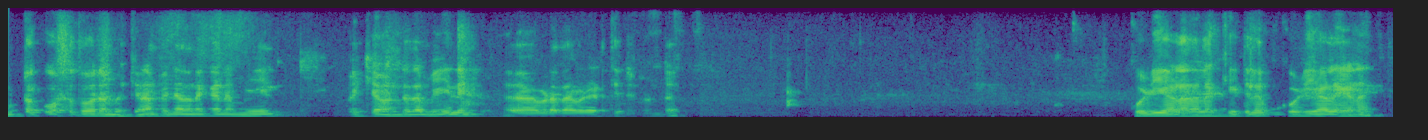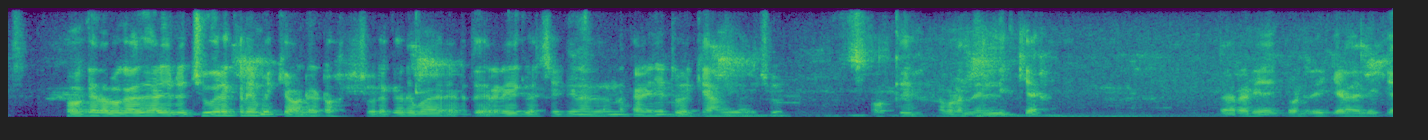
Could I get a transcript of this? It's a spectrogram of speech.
മുട്ടക്കോസ് തോരൻ വെക്കണം. പിന്നെ അതിനൊക്കെ തന്നെ മീൻ വെക്കാറുണ്ട് മീൻ ഇവിടെ ഇവിടെ എടുത്തിട്ടുണ്ട്. കൊഴിയാള അതല്ല കിട്ടിലും കൊഴിയാളയാണ്. ഓക്കെ നമുക്ക് അത് കഴിഞ്ഞിട്ട് ചൂരക്കറിയും വെക്കാറുണ്ട് കേട്ടോ. ചൂരക്കറി എടുത്ത് റെഡിയാക്കി വെച്ചേക്കുന്നത് അതൊന്ന് കഴിഞ്ഞിട്ട് വെക്കാമെന്ന് വിചാരിച്ചു. ഓക്കെ നമ്മുടെ നെല്ലിക്ക റെഡി ആയിക്കൊണ്ടിരിക്കുകയാണ് നെല്ലിക്ക.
